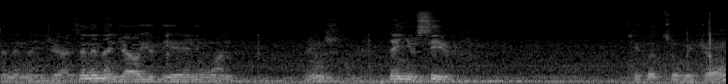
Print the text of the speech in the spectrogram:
Zenith Nigeria, Zenith Nigeria UBA, anyone. Then you save. You go to withdraw.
